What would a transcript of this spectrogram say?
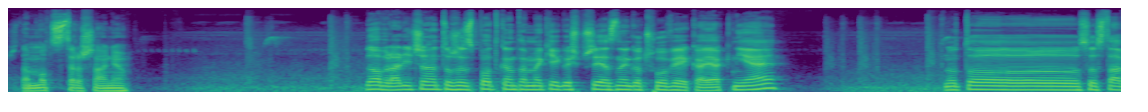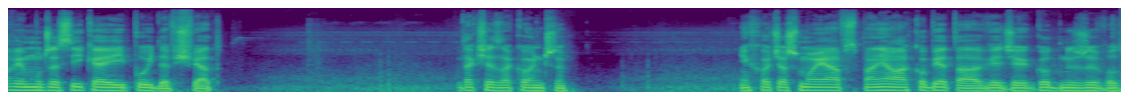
Czy tam odstraszania. Dobra, liczę na to, że spotkam tam jakiegoś przyjaznego człowieka. Jak nie, no to zostawię mu Jessikę i pójdę w świat. Tak się zakończy. Niech chociaż moja wspaniała kobieta wiedzie godny żywot.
